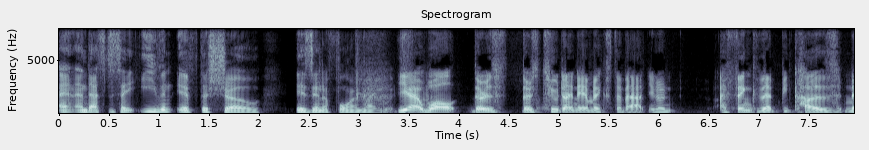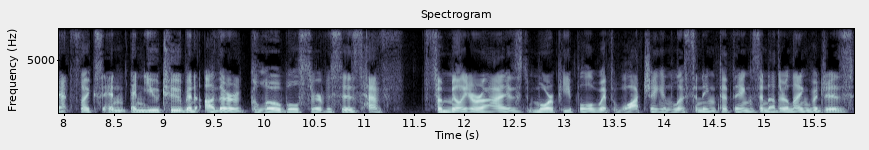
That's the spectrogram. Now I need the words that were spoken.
and, and that's to say even if the show is in a foreign language. Yeah, well, there's there's two dynamics to that. You know, I think that because Netflix and, and YouTube and other global services have familiarized more people with watching and listening to things in other languages,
